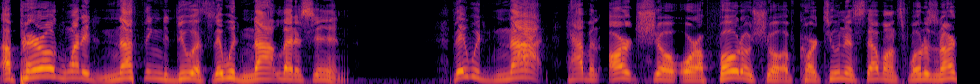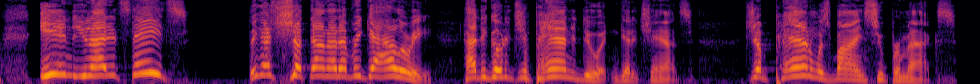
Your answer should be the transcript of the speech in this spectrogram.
Apparel wanted nothing to do with us. They would not let us in. They would not have an art show or a photo show of Cartoon Estevan's photos and art in the United States. They got shut down at every gallery. Had to go to Japan to do it and get a chance. Japan was buying Supermax.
